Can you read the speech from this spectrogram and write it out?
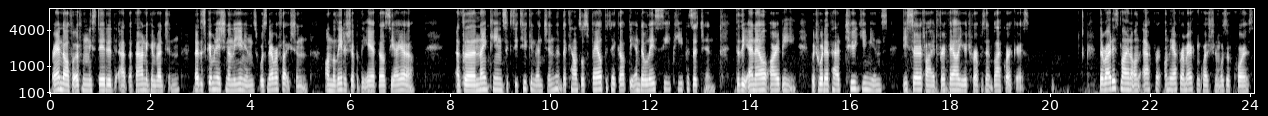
Randolph openly stated at the founding convention that discrimination in the unions was no reflection on the leadership of the AFL CIO. At the 1962 convention, the councils failed to take up the NAACP position to the NLRB, which would have had two unions decertified for failure to represent black workers. The rightist line on, Afro- on the Afro American question was, of course,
